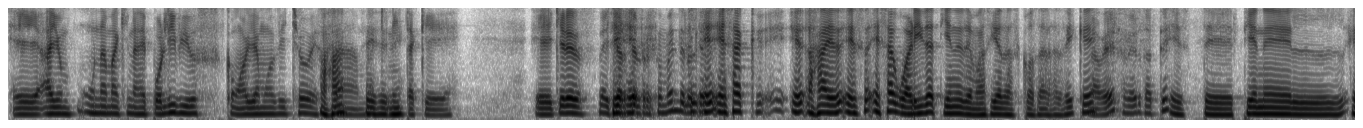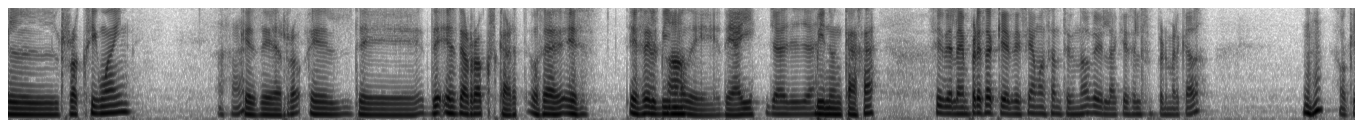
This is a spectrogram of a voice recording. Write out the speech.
eh, hay un- una máquina de Polybius, como habíamos dicho, esta Ajá, sí, sí, sí. maquinita que... eh, ¿Quieres echarte eh, el resumen de lo que... Eh, Esa, eh, ajá, es- esa guarida tiene demasiadas cosas, así que A ver, a ver, date. este tiene el, el Roxy Wine, Ajá. que es de, Ro- el de, de- es de Roxcart, o sea, es, es el vino Ah. de, de ahí, Ya, ya, ya. vino en caja. Sí, de la empresa que decíamos antes, ¿no? De la que es el supermercado. Ok.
